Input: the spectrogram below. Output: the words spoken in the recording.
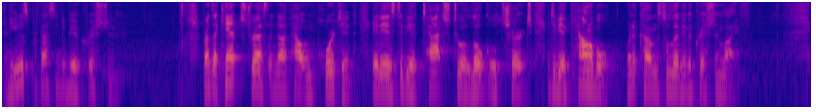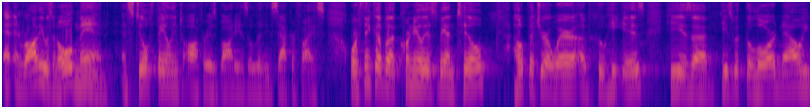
and he was professing to be a Christian. Friends, I can't stress enough how important it is to be attached to a local church and to be accountable when it comes to living the Christian life. And, and Ravi was an old man and still failing to offer his body as a living sacrifice. Or think of uh, Cornelius Van Til. I hope that you're aware of who he is. He is uh, he's with the Lord now. He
